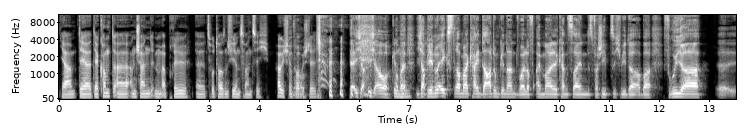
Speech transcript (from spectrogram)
ja der, der kommt äh, anscheinend im April äh, 2024. Habe ich schon genau. vorbestellt. ja, ich, ich auch. Genau. Aber ich habe hier nur extra mal kein Datum genannt, weil auf einmal kann es sein, es verschiebt sich wieder. Aber Frühjahr, äh,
